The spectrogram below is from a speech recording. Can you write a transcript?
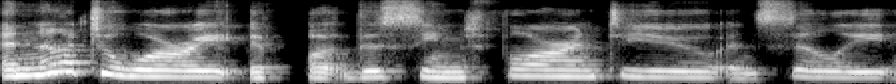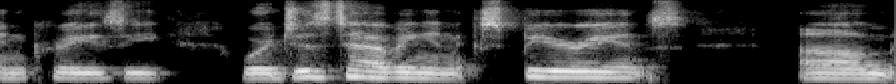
And not to worry if uh, this seems foreign to you and silly and crazy. We're just having an experience. Um,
